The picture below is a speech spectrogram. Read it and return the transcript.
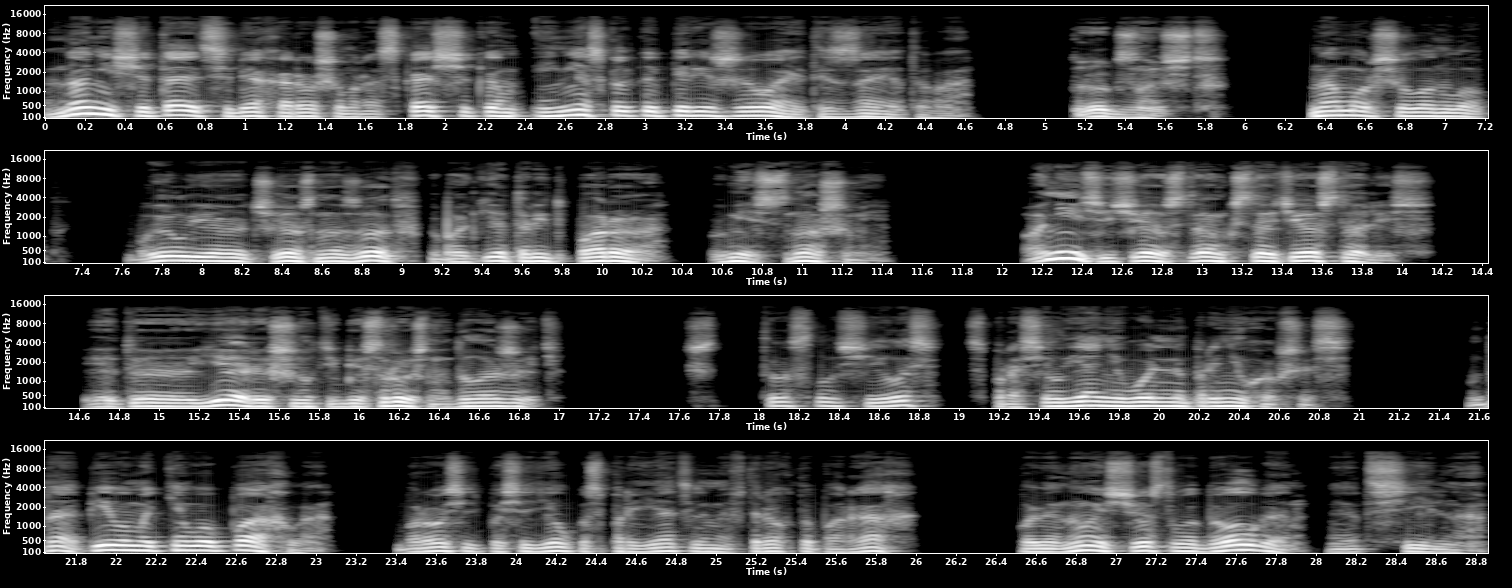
но не считает себя хорошим рассказчиком и несколько переживает из-за этого. «Так, значит?» — наморщил он лоб. «Был я час назад в кабаке Трит-Пора вместе с нашими. Они сейчас там, кстати, остались. Это я решил тебе срочно доложить». «Что случилось?» — спросил я, невольно принюхавшись. «Да, пивом от него пахло. Бросить посиделку с приятелями в трех топорах, повинуясь чувству долга — это сильно.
